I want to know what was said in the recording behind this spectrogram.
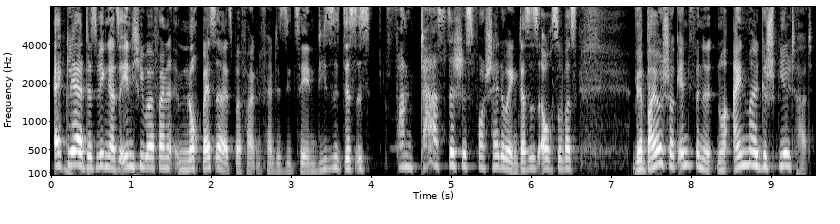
erklärt. Deswegen, also ähnlich wie bei Final, noch besser als bei Final Fantasy X. Diese, das ist fantastisches Foreshadowing. Das ist auch sowas, wer Bioshock Infinite nur einmal gespielt hat,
